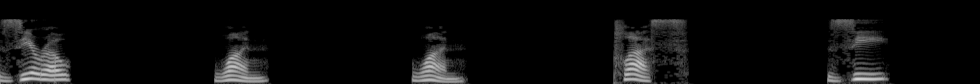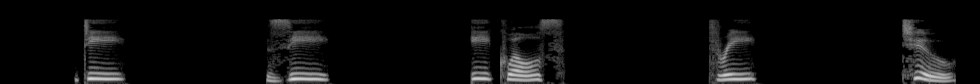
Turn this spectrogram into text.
0 1 1 plus z d z equals 3 2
